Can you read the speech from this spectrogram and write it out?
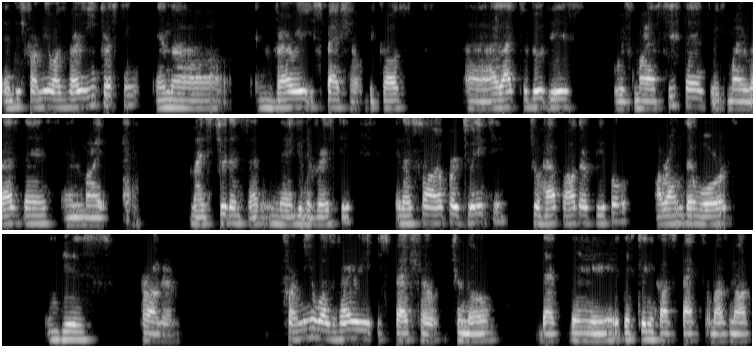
and this for me was very interesting and uh, and very special because uh, I like to do this with my assistant, with my residents, and my my students at the university, and I saw opportunity to help other people around the world in this program. For me, it was very special to know that the the clinical aspect was not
